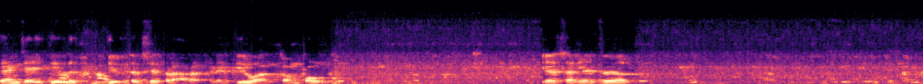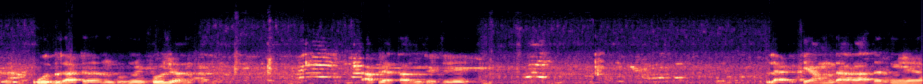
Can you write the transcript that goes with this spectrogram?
त्यांच्या येथील तीर्थक्षेत्र आराखड्यातील वाल कंपाऊंड या सगळ्याचं उद्घाटन भूमिपूजन आपल्या तालुक्याचे लाडके आमदार आदरणीय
